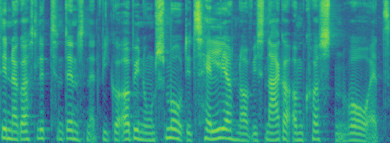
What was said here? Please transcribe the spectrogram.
det er nok også lidt tendensen, at vi går op i nogle små detaljer, når vi snakker om kosten, hvor at,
